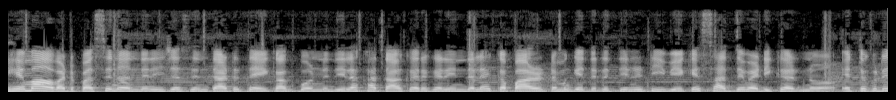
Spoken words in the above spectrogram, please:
එහෙම ආවට පස්සේ නන්දනී ජසින්තාට තේකක් බොන්න දීලා කතා කර කර ඉඳලා එකපාරටම ගෙදර තියෙන ටීවී එකේ සද්ද වැඩි කරනවා. එතකොට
